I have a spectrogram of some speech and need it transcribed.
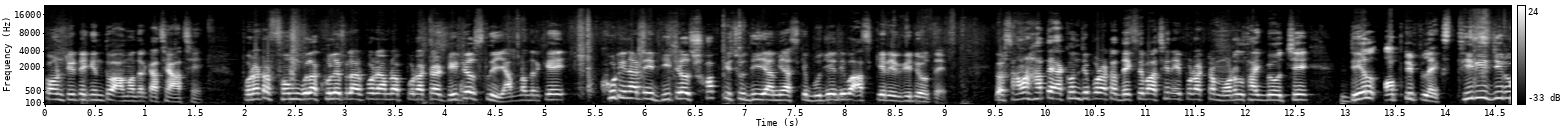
কোয়ান্টিটি কিন্তু আমাদের কাছে আছে। প্রোডাক্টের ফর্মগুলো খুলে ফেলার পরে আমরা প্রোডাক্টের ডিটেলস নিই। আপনাদেরকে খুঁটিনাটি ডিটেলস সব কিছু দিয়ে আমি আজকে বুঝিয়ে দিব আজকের এই ভিডিওতে। বিকজ আমার হাতে এখন যে প্রোডাক্টটা দেখতে পাচ্ছেন, এই প্রোডাক্টটার মডেল থাকবে হচ্ছে Dell OptiPlex three zero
